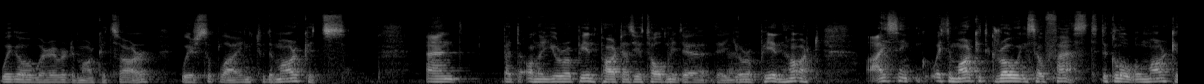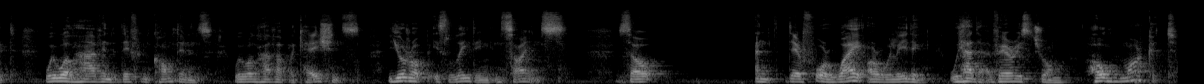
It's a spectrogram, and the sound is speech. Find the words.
We go wherever the markets are. We're supplying to the markets. And but on the European part, as you told me, the, the. European heart, I think with the market growing so fast, the global market, we will have in the different continents, we will have applications. Europe is leading in science. Mm. So, and therefore, why are we leading? We had a very strong home market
